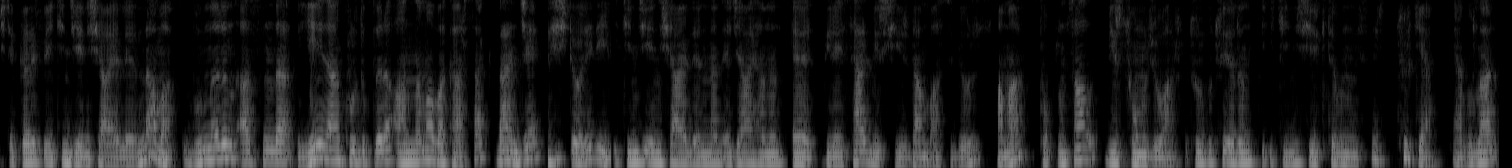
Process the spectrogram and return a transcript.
İşte Garip ve ikinci yeni şairlerinde ama bunların aslında yeniden kurdukları anlama bakarsak bence hiç de öyle değil. İkinci yeni şairlerinden Ece Ayhan'ın evet bireysel bir şiirden bahsediyoruz ama toplumsal bir sonucu var. Turgut Uyar'ın ikinci şiir kitabının ismi Türkiye. Yani bunlar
